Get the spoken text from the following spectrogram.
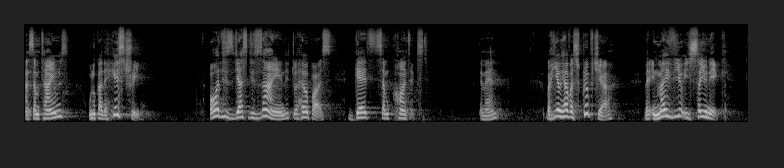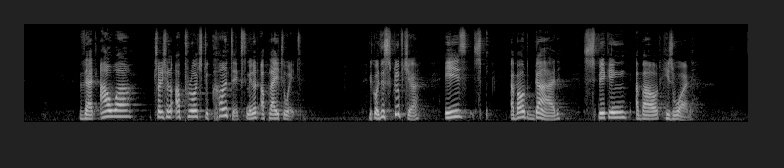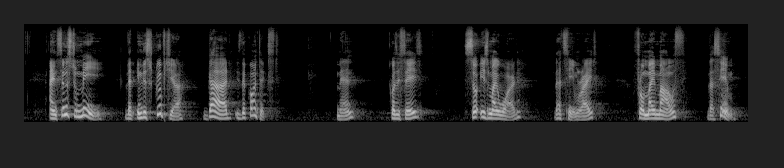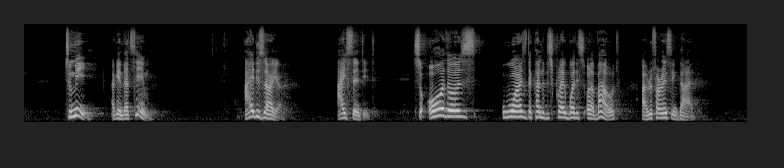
And sometimes we look at the history. All this is just designed to help us get some context. Amen? But here we have a scripture that, in my view, is so unique that our traditional approach to context may not apply to it. Because this scripture is about God speaking about his word. And it seems to me that in the scripture, God is the context. Man, because it says, So is my word, that's him, right? From my mouth, that's him. To me, again, that's him. I desire, I sent it. So all those words that kind of describe what it's all about are referencing God.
